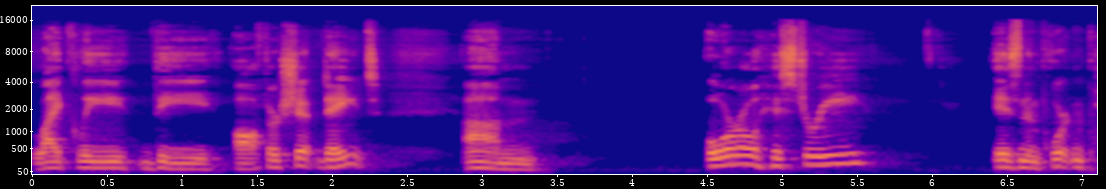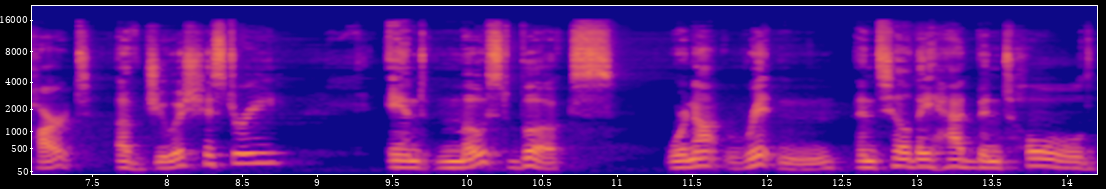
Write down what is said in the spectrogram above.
likely the authorship date. Um, oral history is an important part of Jewish history, and most books were not written until they had been told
